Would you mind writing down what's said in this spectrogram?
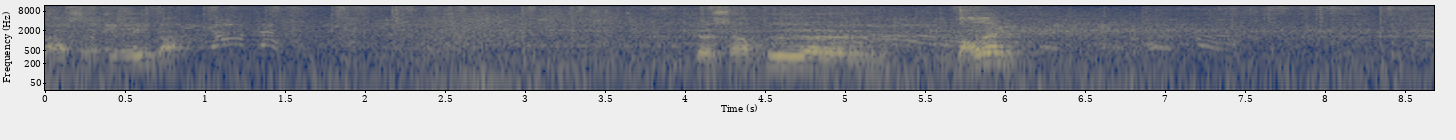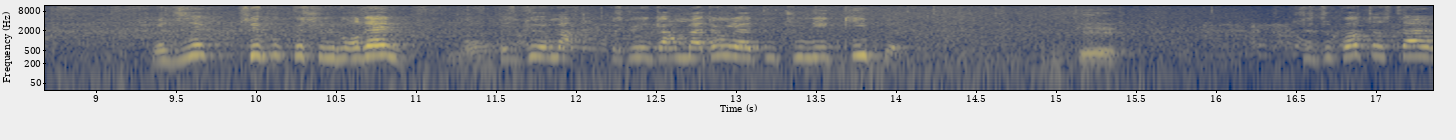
Alors, c'est tiré où là? Que c'est un peu euh, bordel. Mais tu sais, tu sais pourquoi c'est le bordel Non Parce que, ma, parce que Garmato, il a toute une équipe. Ok. C'est quoi ton style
